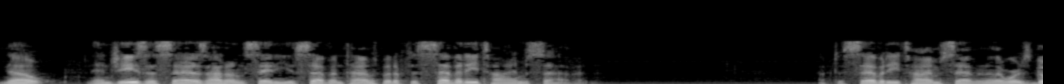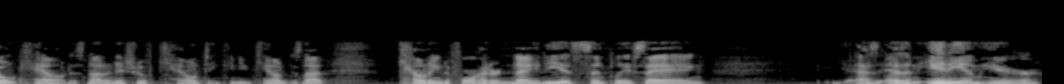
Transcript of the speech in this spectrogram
no. And Jesus says, I don't say to you seven times, but up to 70 times seven. Up to 70 times seven. In other words, don't count. It's not an issue of counting. Can you count? It's not counting to 490 is simply saying, as, as an idiom here,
